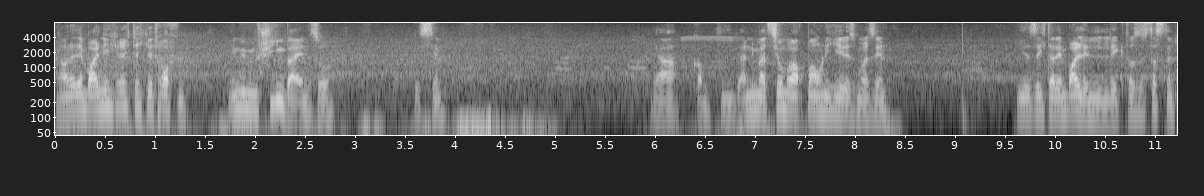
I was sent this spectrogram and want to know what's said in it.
Da hat er den Ball nicht richtig getroffen. Irgendwie mit dem Schienbein so. Bisschen. Ja, komm, die Animation braucht man auch nicht jedes Mal sehen. Wie er sich da den Ball hinlegt. Was ist das denn?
